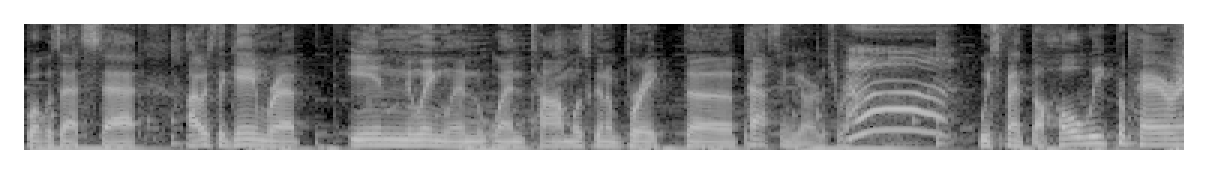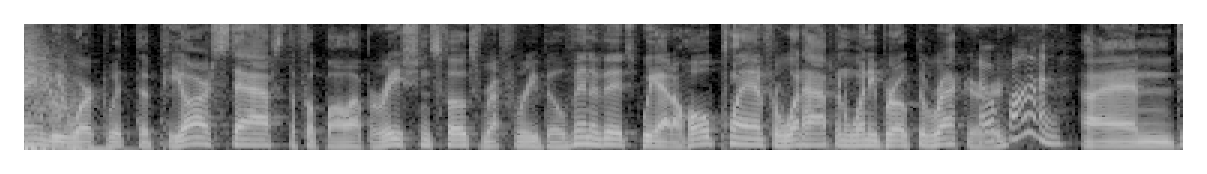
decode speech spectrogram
What was that stat? I was the game rep in New England when Tom was going to break the passing yardage record. We spent the whole week preparing. We worked with the PR staffs, the football operations folks, referee Bill Vinovich. We had a whole plan for what happened when he broke the record. So fun. And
